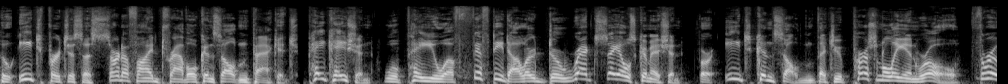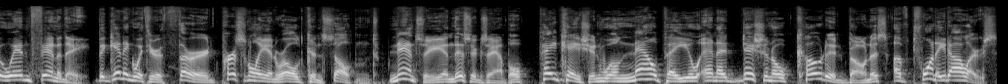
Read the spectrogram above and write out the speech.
who each purchase a certified travel consultant package. Paycation will pay you a $50 direct sales commission for each consultant that you personally enroll through Infinity. Beginning with your third personally enrolled consultant, Nancy, in this example, Paycation will now pay you an additional coded bonus of $20.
